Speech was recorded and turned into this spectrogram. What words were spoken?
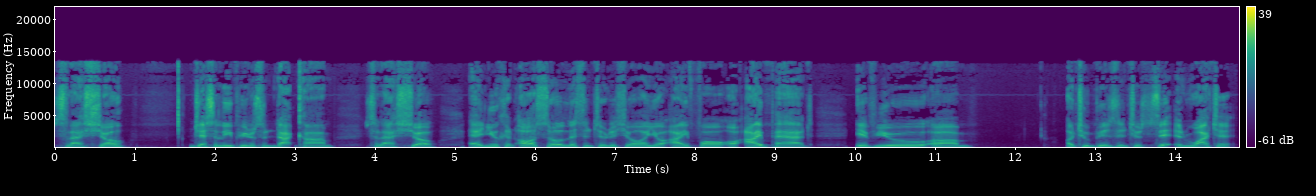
slash show. jesseleepeterson.com slash show. And you can also listen to the show on your iPhone or iPad if you um, are too busy to sit and watch it.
